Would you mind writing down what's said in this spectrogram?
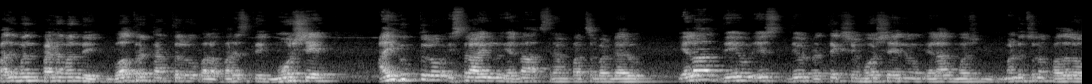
పది మంది పన్నెండు మంది గోత్రకర్తలు వాళ్ళ పరిస్థితి. మోషే ఐగుప్తులో ఇస్రాయిల్ ఎలా శ్రమపరచబడ్డారు? ఎలా దేవుడు ఏ దేవుడు ప్రత్యక్ష మోషేను ఎలా మండుచున్న పొదలో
